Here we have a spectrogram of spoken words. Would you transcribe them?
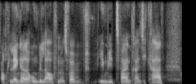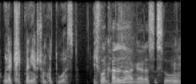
auch länger da rumgelaufen und es war irgendwie 32 Grad und da kriegt man ja schon mal Durst. Ich wollte ja. gerade sagen, ja, das ist so. Ja.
